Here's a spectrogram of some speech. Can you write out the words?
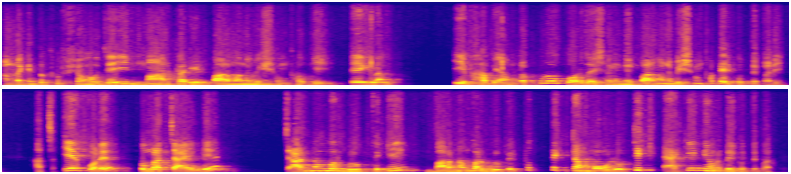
আমরা কিন্তু খুব সহজেই মার্কারির পারমাণবিক সংখ্যাও কি? পেয়ে গেলাম। এভাবে আমরা পুরো পর্যায় সারণীর পারমাণবিক সংখ্যা বের করতে পারি। আচ্ছা এরপরে তোমরা চাইলে চার নম্বর গ্রুপ থেকে বারো নম্বর গ্রুপের প্রত্যেকটা মৌল ঠিক একই নিয়মে বের করতে পারবে।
